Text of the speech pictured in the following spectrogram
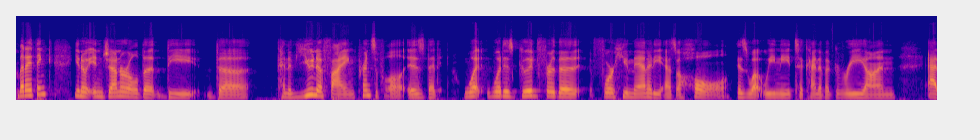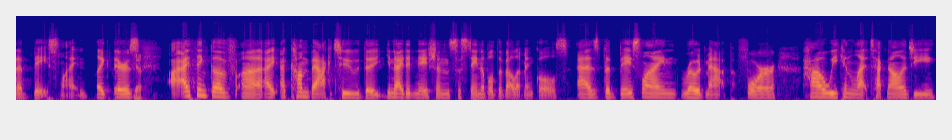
But I think, you know, in general, the the the kind of unifying principle is that what what is good for the for humanity as a whole is what we need to kind of agree on at a baseline like there's yeah. i think of uh, I, I come back to the united nations sustainable development goals as the baseline roadmap for how we can let technology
